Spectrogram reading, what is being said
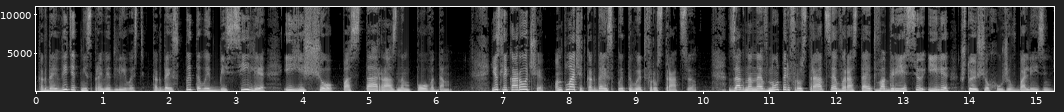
когда видит несправедливость, когда испытывает бессилие и еще по ста разным поводам. Если короче, он плачет, когда испытывает фрустрацию. Загнанная внутрь фрустрация вырастает в агрессию или, что еще хуже, в болезнь.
